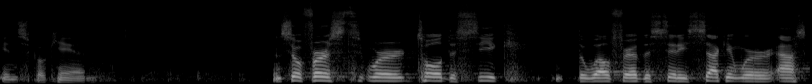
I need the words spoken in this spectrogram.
in Spokane. And so, first, we're told to seek the welfare of the city. Second, we're asked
